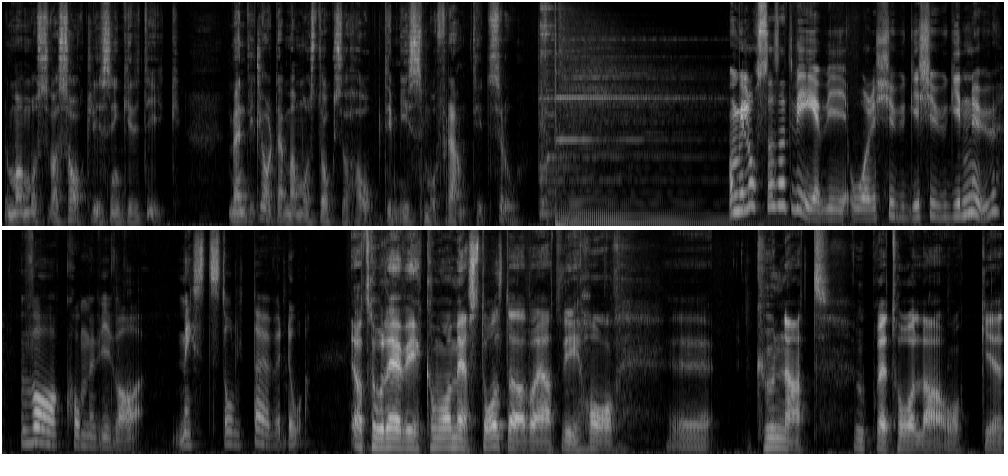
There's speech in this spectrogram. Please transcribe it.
Man måste vara saklig i sin kritik. Men det är klart att man måste också ha optimism och framtidstro. Om vi låtsas att vi är vid år 2020 nu, vad kommer vi vara mest stolta över då? Jag tror det vi kommer vara mest stolta över är att vi har eh, kunnat upprätthålla och eh,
